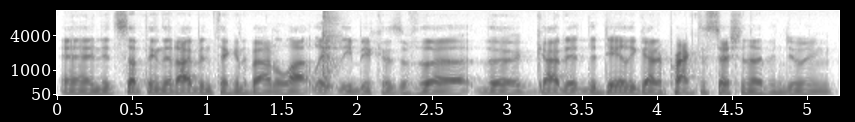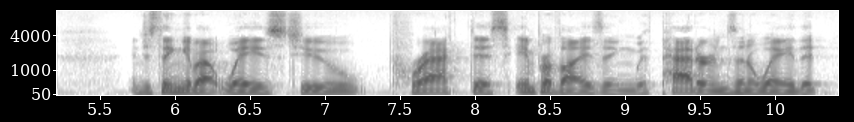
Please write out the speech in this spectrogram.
and it's something that I've been thinking about a lot lately because of the the guided the daily guided practice session that I've been doing, and just thinking about ways to practice improvising with patterns in a way that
